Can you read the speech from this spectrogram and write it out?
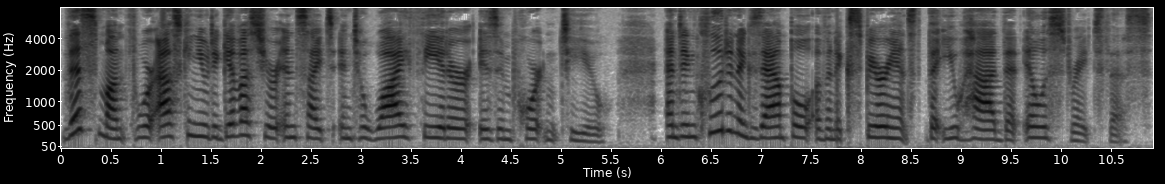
This month, we're asking you to give us your insights into why theater is important to you and include an example of an experience that you had that illustrates this.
